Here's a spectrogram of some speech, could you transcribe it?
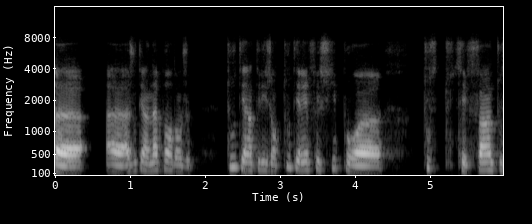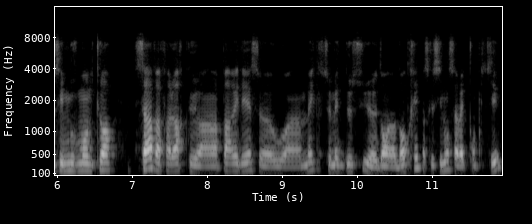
euh, ajouter un apport dans le jeu. Tout est intelligent, tout est réfléchi pour euh, toutes ces fins, tous ces mouvements de corps. Ça, va falloir qu'un Paredes euh, ou un mec se mette dessus d'entrée parce que sinon, ça va être compliqué.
